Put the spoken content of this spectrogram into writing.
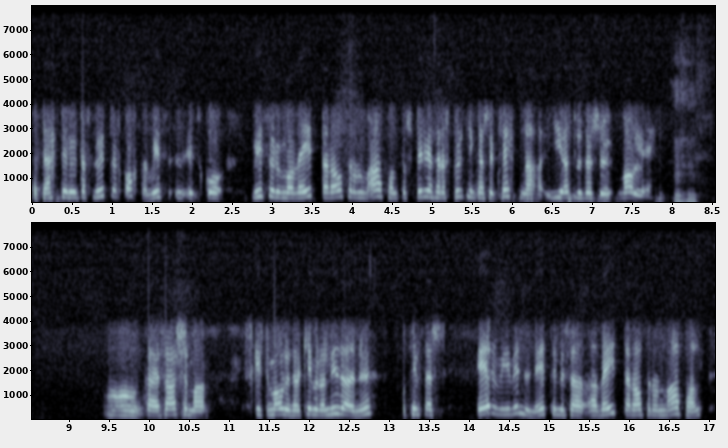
þetta er auðvitað hlutverk okkar. Við, eh, sko, við þurfum að veita ráðferðarnum aðhald og spyrja þeirra spurningar sem kveikna í öllu þessu máli. Mm og það er það sem að skiptir máli þegar kemur að líðræðinu og til þess erum við í vinnunni til þess að, að veita ráþurunum aðhald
